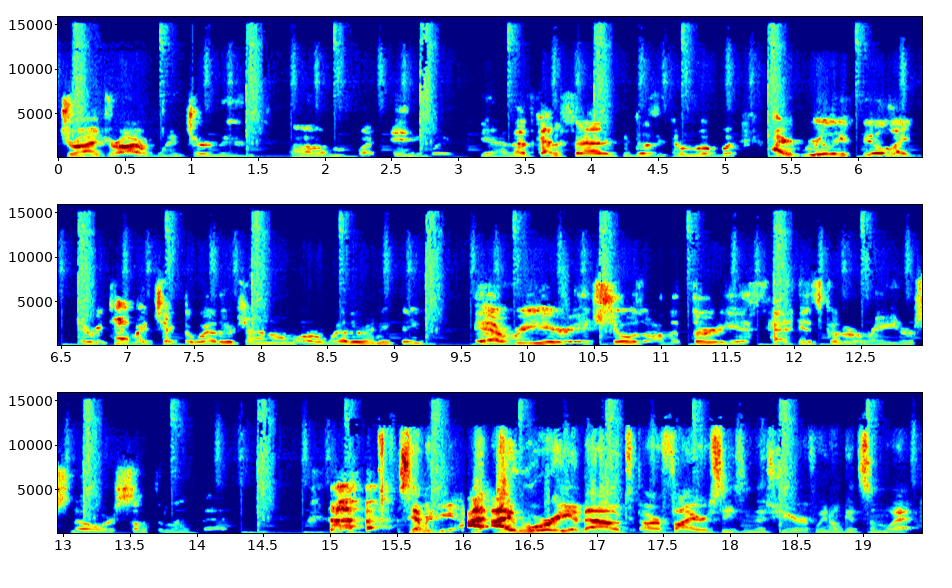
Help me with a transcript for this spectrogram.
dry, dry winter, man. Um, but anyway, yeah, that's kind of sad if it doesn't come up. But I really feel like every time I check the weather channel or weather anything, every year it shows on the 30th that it's going to rain or snow or something like that. Sam, I, I worry about our fire season this year if we don't get some wet,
